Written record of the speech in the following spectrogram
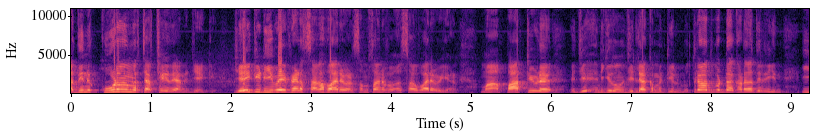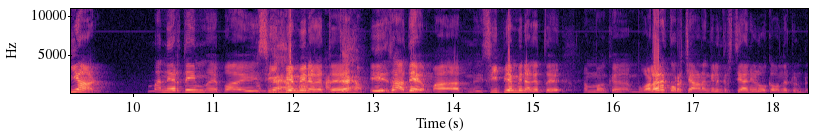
അതിന് കൂടെ നിന്ന് ചർച്ച ചെയ്തതാണ് ജയ്ക്ക്. ജയ്ക്ക് ഡിവൈഫൈയുടെ സഹഭാരമാണ് സംസ്ഥാന സഹഭാരവയാണ് മാ പാർട്ടിയുടെ എനിക്ക് തോന്നുന്നു ജില്ലാ കമ്മിറ്റിയിലുണ്ട്. ഉത്തരവാദിത്തപ്പെട്ട ഘടകത്തിലിരിക്കുന്നു. ഇയാൾ നേരത്തെയും സി പി എമ്മിനകത്ത്. അദ്ദേഹം. സി പി എമ്മിനകത്ത് വളരെ കുറച്ചാണെങ്കിലും ക്രിസ്ത്യാനികളുമൊക്കെ വന്നിട്ടുണ്ട്.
